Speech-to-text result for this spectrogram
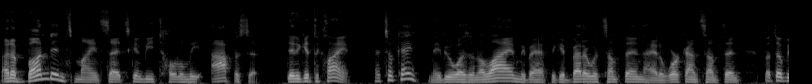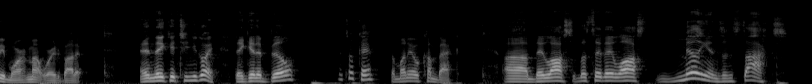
An abundance mindset is going to be totally opposite. Didn't get the client. That's okay. Maybe it wasn't aligned. Maybe I have to get better with something. I had to work on something, but there'll be more. I'm not worried about it. And they continue going. They get a bill. It's okay. The money will come back. Um, they lost, let's say they lost millions in stocks.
